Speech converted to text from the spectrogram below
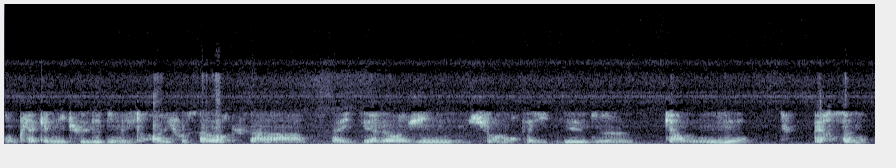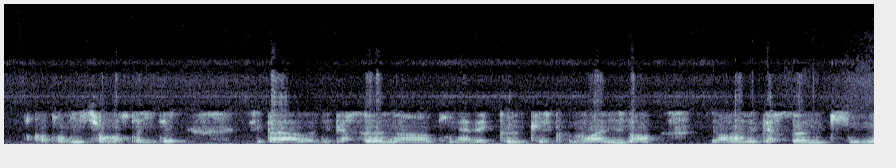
donc la canicule de 2003, il faut savoir que ça, a été à l'origine d'une surmortalité de 15 000 personnes. Quand on dit surmortalité, c'est pas des personnes qui n'avaient que quelques mois à vivre. Hein. C'est vraiment des personnes qui,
